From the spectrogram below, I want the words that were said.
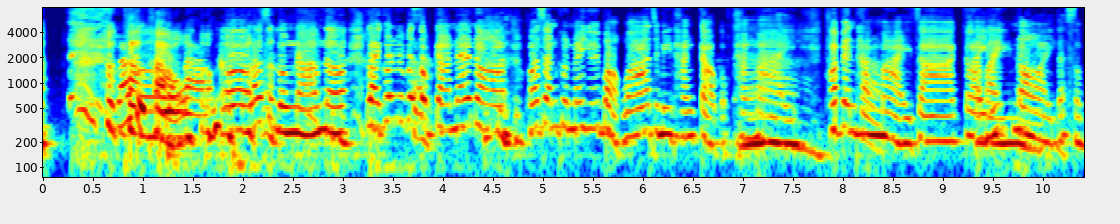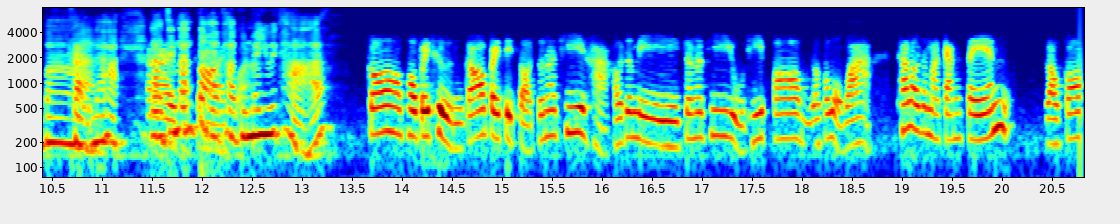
ำล่าสุดทางสุดพาเขาลงน้ำเออล่าสุดลงน้ำเนอะหลายคนมีประสบการณ์แน่นอน เพราะฉะนั้นคุณแม่ยุ้ยบอกว่าจะมีทางเก่ากับทางใหม่ ถ้าเป็นทางใหม่จะไกลนิดหน่อยแต่สบายค่ะนะคะใช่หลังจากนั้นต่อสบายค่ะกว่าคุณแม่ยุ้ยขา ก็พอไปถึงก็ไปติดต่อเจ้าหน้าที่ค่ะ เขาจะมีเจ้าหน้าที่อยู่ที่ป้อม แล้วก็บอกว่า ถ้าเราจะมากางเต็นท์เราก็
